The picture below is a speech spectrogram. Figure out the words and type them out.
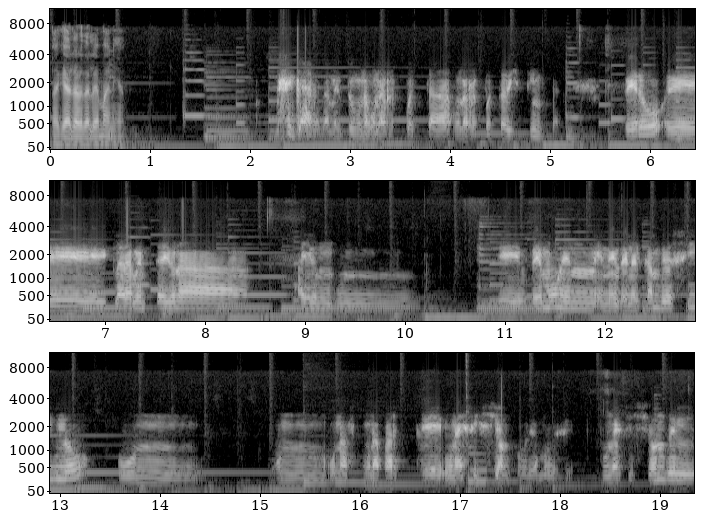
¿Para qué hablar de Alemania? claro, también tuvo una, una respuesta una respuesta distinta. Pero eh, claramente hay una hay un, un- eh, vemos en, en el, en el cambio de siglo un, un- una, una parte una decisión podríamos decir. Una decisión del,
